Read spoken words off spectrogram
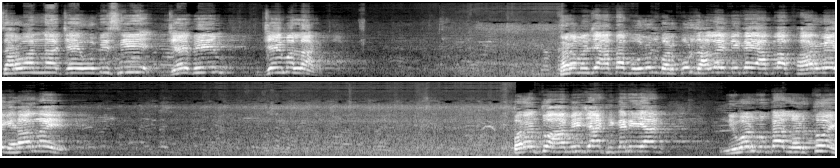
सर्वांना जय ओबीसी जय भीम जय मल्हार. खरं म्हणजे आता बोलून भरपूर झालंय मी काही आपला फार वेळ घेणार नाही. परंतु आम्ही ज्या ठिकाणी या निवडणुका लढतोय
